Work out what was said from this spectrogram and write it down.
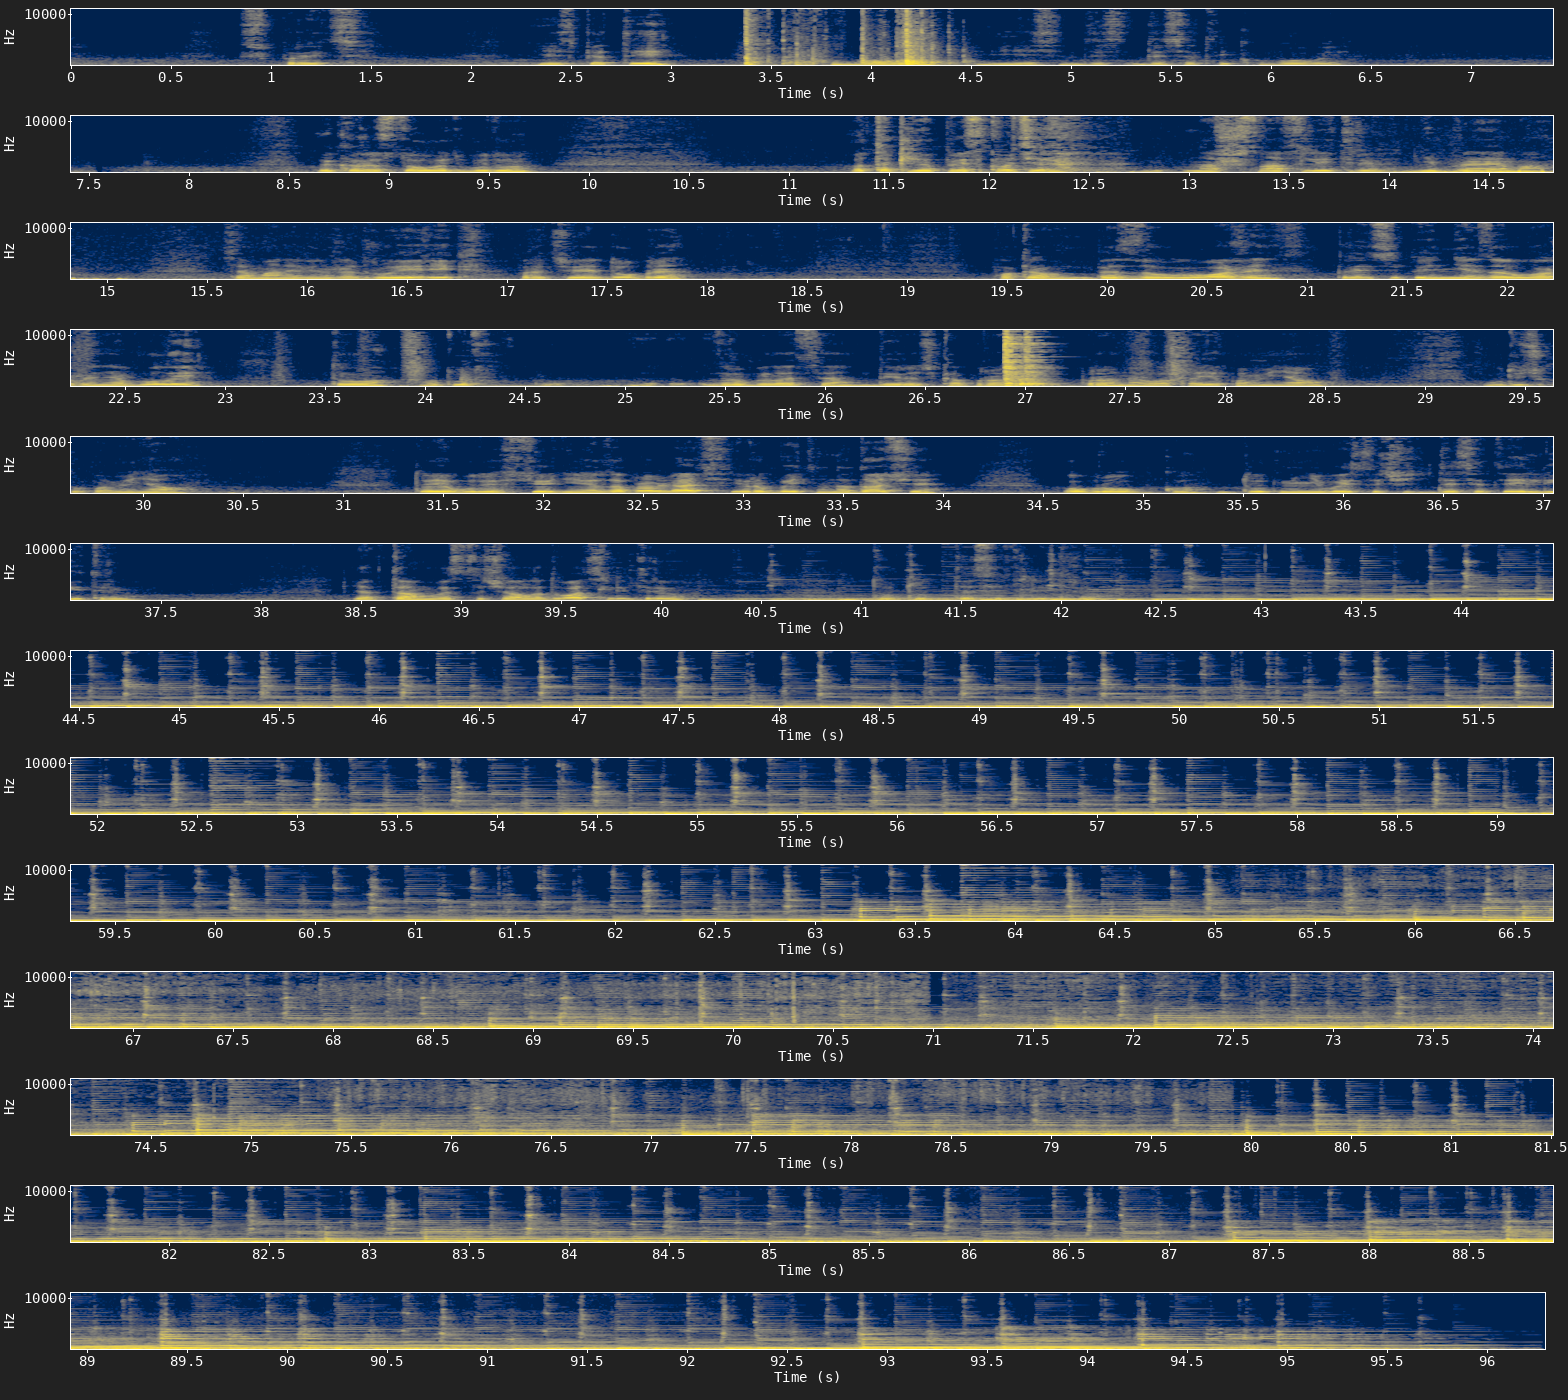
шприц. Є 5 кубовий і є 10 кубовий. Використовувати буду отакий оприскуватель на 16 літрів Дніпрема. Це в мене він вже другий рік, працює добре. Поки без зауважень. В принципі, ні, зауваження були, то отут зробилася дирочка про- прогнила, та я поміняв, удочку поміняв. То я буду сьогодні заправляти і робити на дачі обробку. Тут мені вистачить 10 літрів. Як там вистачало 20 літрів, то тут 10 літрів.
